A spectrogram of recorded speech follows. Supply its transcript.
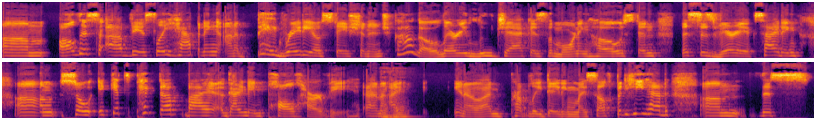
Um, all this obviously happening on a big radio station in Chicago. Larry Lujack is the morning host, and this is very exciting. Um, so it gets picked up by a guy named Paul Harvey, and I, you know, I'm probably dating myself, but he had um, this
